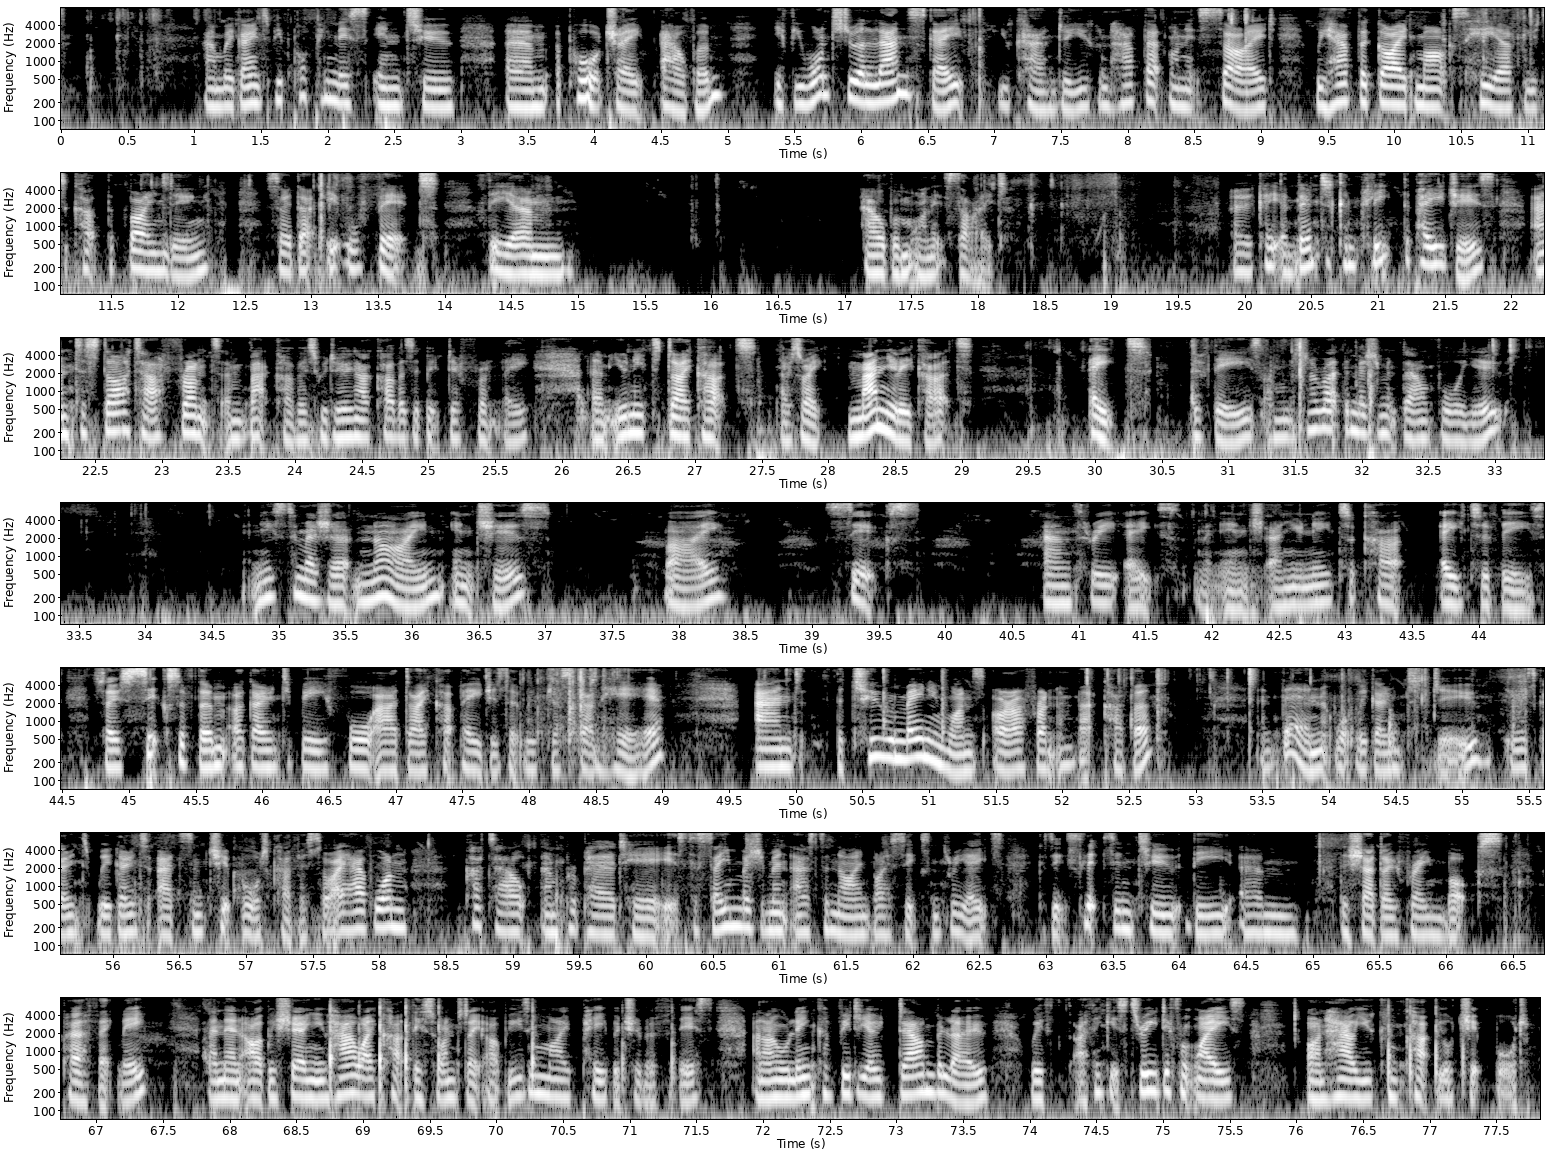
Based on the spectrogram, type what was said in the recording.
and we're going to be popping this into um, a portrait album. If you want to do a landscape, you can do. You can have that on its side. We have the guide marks here for you to cut the binding so that it will fit the um, album on its side. Okay, and then to complete the pages and to start our front and back covers, we're doing our covers a bit differently. Um, you need to die cut, oh sorry, manually cut eight of these. I'm just going to write the measurement down for you. It needs to measure 9 inches by 6 and 3 eighths of an inch and you need to cut eight of these. So six of them are going to be for our die cut pages that we've just done here. And the two remaining ones are our front and back cover. And then what we're going to do is going to we're going to add some chipboard cover. So I have one cut out and prepared here. It's the same measurement as the 9 by 6 and 3 eighths because it slips into the, um, the shadow frame box perfectly. And then I'll be showing you how I cut this one today. I'll be using my paper trimmer for this and I will link a video down below with, I think it's three different ways on how you can cut your chipboard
